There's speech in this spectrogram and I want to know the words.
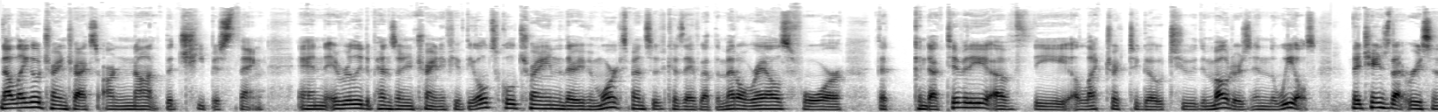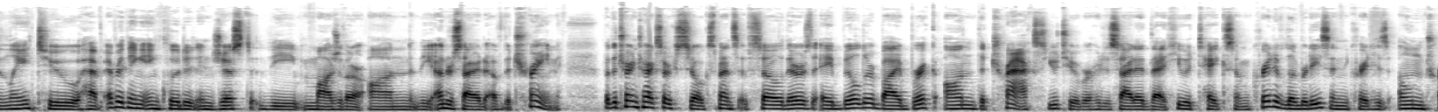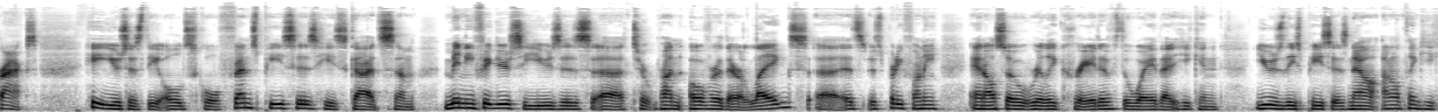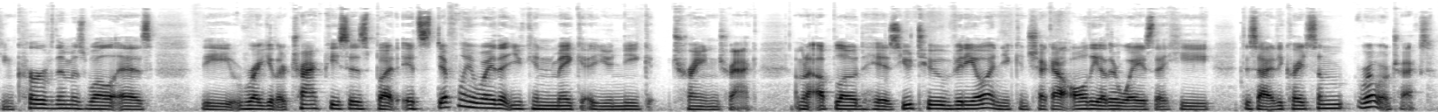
Now, Lego train tracks are not the cheapest thing, and it really depends on your train. If you have the old school train, they're even more expensive because they've got the metal rails for the conductivity of the electric to go to the motors in the wheels. They changed that recently to have everything included in just the modular on the underside of the train. But the train tracks are still expensive. So there's a builder by Brick on the Tracks YouTuber who decided that he would take some creative liberties and create his own tracks. He uses the old school fence pieces. He's got some minifigures he uses uh, to run over their legs. Uh, it's, it's pretty funny and also really creative the way that he can use these pieces. Now, I don't think he can curve them as well as the regular track pieces, but it's definitely a way that you can make a unique train track. I'm going to upload his YouTube video and you can check out all the other ways that he decided to create some railroad tracks.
